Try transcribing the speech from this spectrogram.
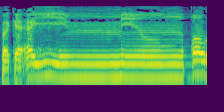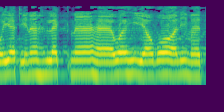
فكأي من قرية أهلكناها وهي ظالمة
